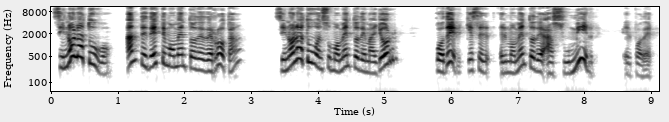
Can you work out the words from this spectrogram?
si no la tuvo antes de este momento de derrota, si no la tuvo en su momento de mayor poder, que es el, el momento de asumir el poder,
